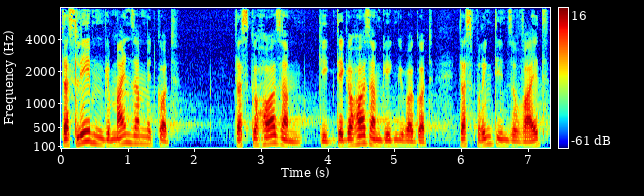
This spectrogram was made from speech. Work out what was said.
Das Leben gemeinsam mit Gott, das Gehorsam, der Gehorsam gegenüber Gott, das bringt ihn so weit,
